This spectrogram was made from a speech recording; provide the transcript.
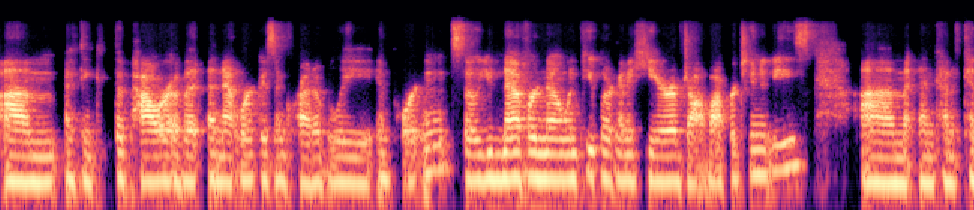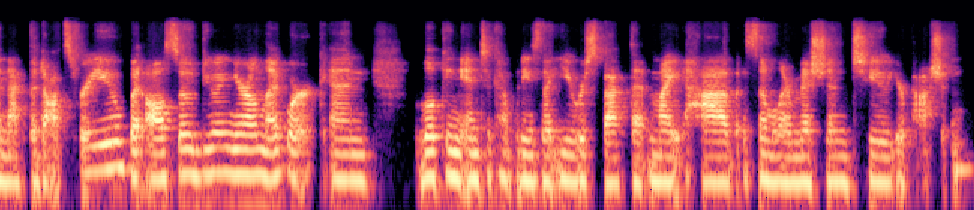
um, i think the power of a, a, network is incredibly important. So you never know when people are going to hear of job opportunities um, and kind of connect the dots for you but also doing your own legwork and looking into companies that you respect that might have a similar mission to your passion.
